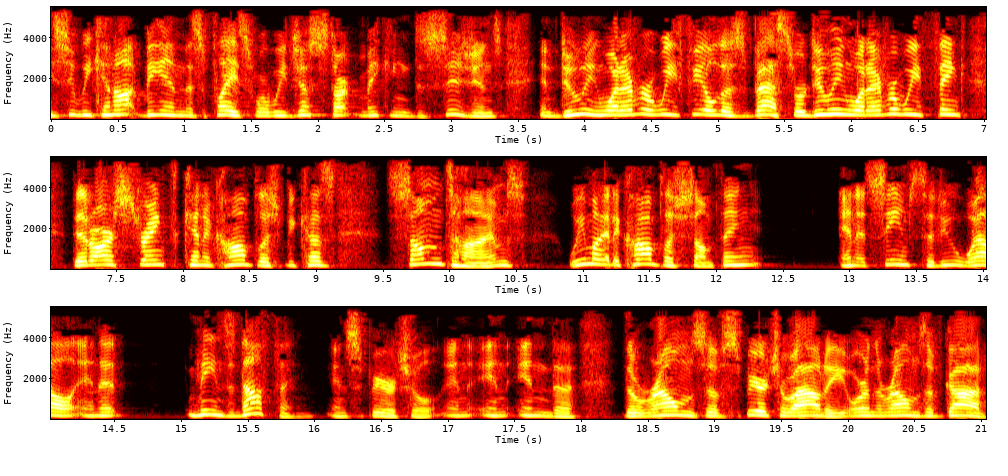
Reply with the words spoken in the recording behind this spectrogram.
You see, we cannot be in this place where we just start making decisions and doing whatever we feel is best or doing whatever we think that our strength can accomplish because sometimes we might accomplish something and it seems to do well and it means nothing in spiritual, in, in, in the, the realms of spirituality or in the realms of God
